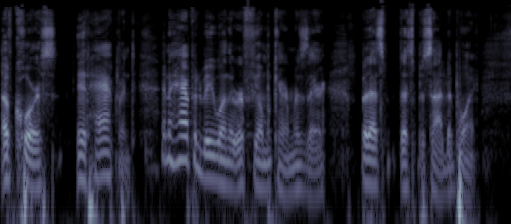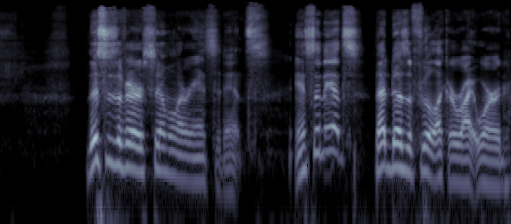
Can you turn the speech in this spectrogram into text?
Of course, it happened, and it happened to be when there were film cameras there. But that's that's beside the point. This is a very similar incident. Incidents? That doesn't feel like a right word,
